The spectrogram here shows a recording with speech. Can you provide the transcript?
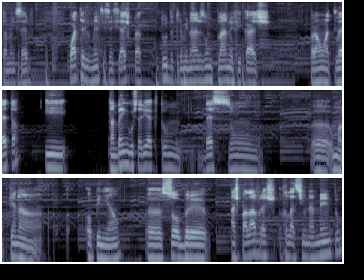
também serve, quatro elementos essenciais para tu determinares um plano eficaz para um atleta. E também gostaria que tu desse um, uh, uma pequena opinião uh, sobre as palavras relacionamento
